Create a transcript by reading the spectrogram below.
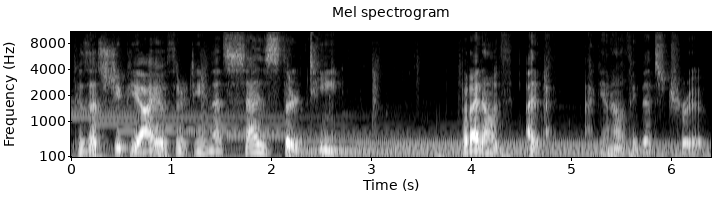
Because that's GPIO 13. That says 13. But I don't I, I, don't think that's true.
